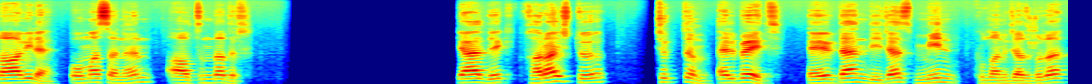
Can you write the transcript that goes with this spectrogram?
Davile. O masanın altındadır. Geldik. Harajtu. Çıktım. Elbeyt. Evden diyeceğiz. Min kullanacağız burada.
